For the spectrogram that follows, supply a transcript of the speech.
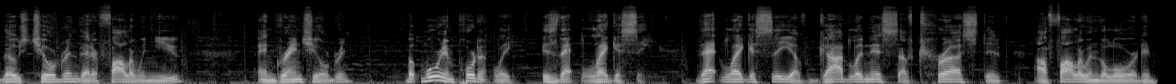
those children that are following you and grandchildren. But more importantly, is that legacy that legacy of godliness, of trust, of, of following the Lord. And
